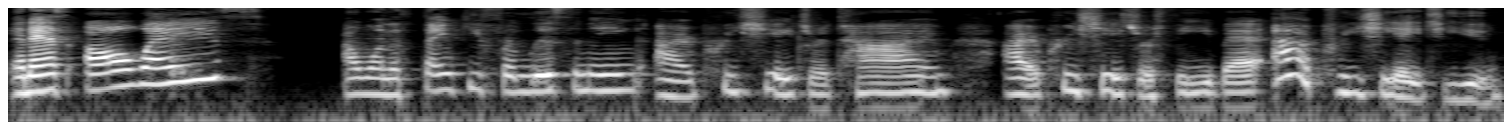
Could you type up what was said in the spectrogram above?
And as always, I want to thank you for listening. I appreciate your time. I appreciate your feedback. I appreciate you.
